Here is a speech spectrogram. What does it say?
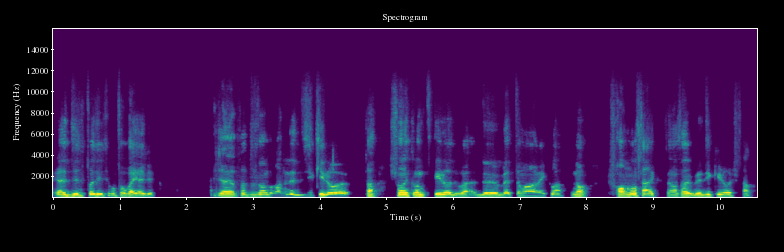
la disposition pour voyager. J'avais pas besoin de ramener 10 kilos, enfin 50 kilos de, vêtements avec moi. Non, je prends mon sac, c'est un sac de 10 kilos, je sors.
